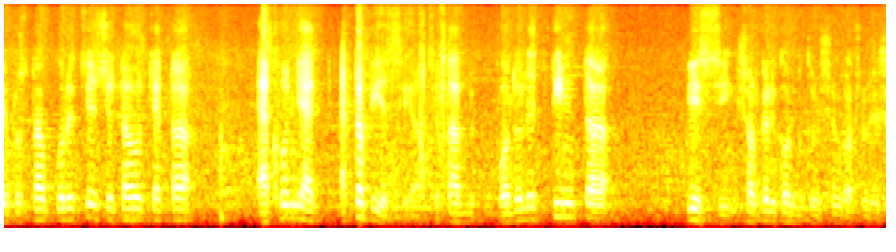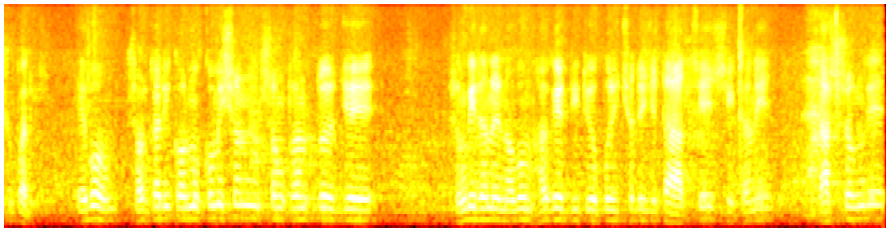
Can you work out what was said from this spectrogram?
যে প্রস্তাব করেছে, সেটা হচ্ছে একটা, এখন যে এক- একটা পিএসসি আছে, তার বদলে তিনটা পিএসসি সরকারি কর্ম কমিশন গঠনের সুপারিশ। এবং সরকারি কর্ম কমিশন সংক্রান্ত যে সংবিধানের নবম ভাগের দ্বিতীয় পরিচ্ছদে যেটা আছে, সেখানে তার সঙ্গে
